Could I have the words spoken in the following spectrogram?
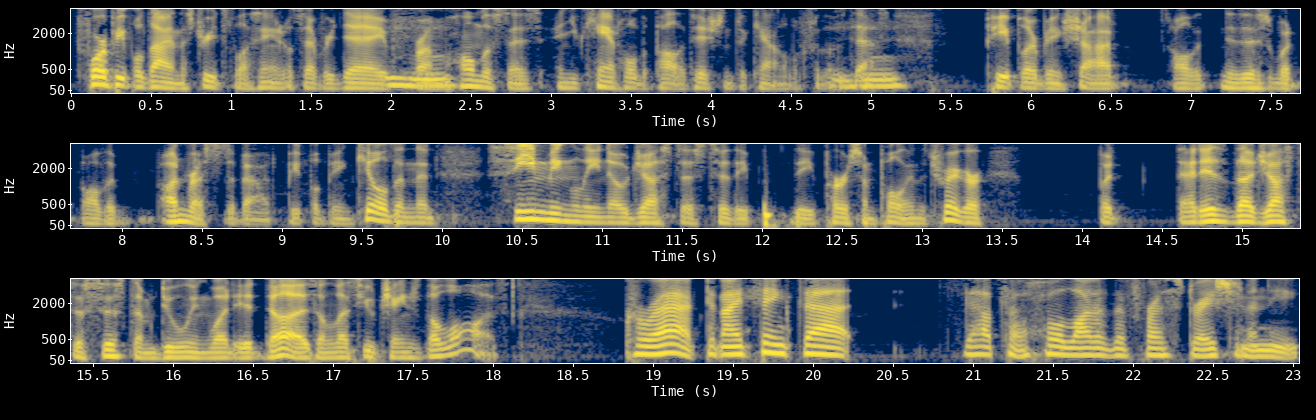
Four people die in the streets of Los Angeles every day from mm-hmm. homelessness, and you can't hold the politicians accountable for those deaths. Mm-hmm. People are being shot. All the, this is what all the unrest is about: people being killed, and then seemingly no justice to the the person pulling the trigger. But that is the justice system doing what it does, unless you change the laws. Correct. And I think that that's a whole lot of the frustration and the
